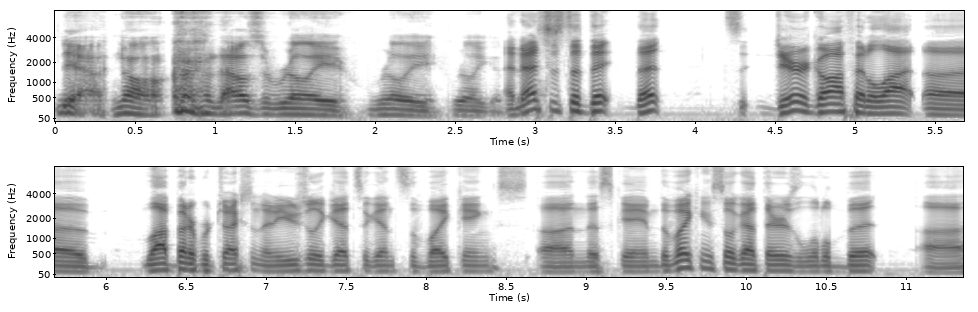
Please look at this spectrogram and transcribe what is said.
Yeah, no, that was a really, really, really good. And that's just a th- that Jared Goff had a lot uh lot better protection than he usually gets against the Vikings uh, in this game. The Vikings still got theirs a little bit, uh,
